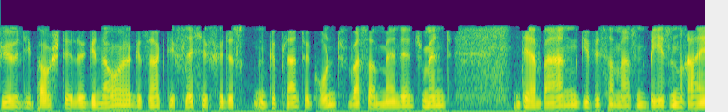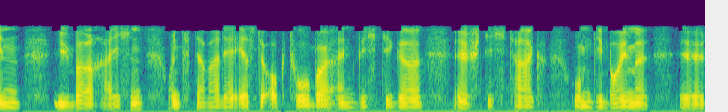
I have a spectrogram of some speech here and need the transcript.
für die Baustelle, genauer gesagt die Fläche für das geplante Grundwassermanagement der Bahn gewissermaßen besenrein überreichen. Und da war der 1. Oktober ein wichtiger äh, Stichtag, um die Bäume äh,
